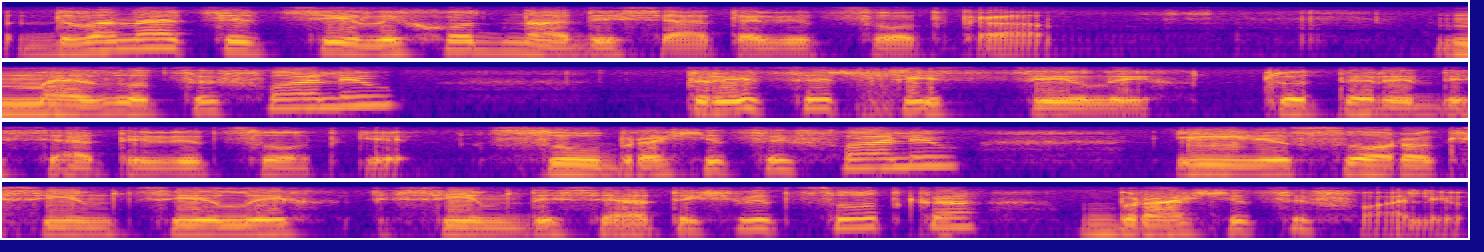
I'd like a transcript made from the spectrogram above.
12,1% мезоцефалів, 36,4% субрахіцефалів і 47,7% брахіцефалів.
